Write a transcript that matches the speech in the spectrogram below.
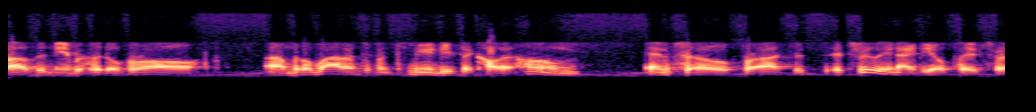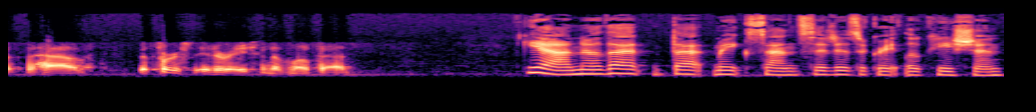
of the neighborhood overall, um, with a lot of different communities that call it home. And so for us, it's, it's really an ideal place for us to have the first iteration of MoFad. Yeah, no, that that makes sense. It is a great location,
